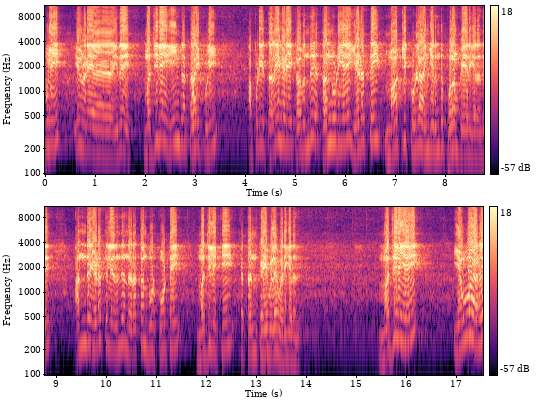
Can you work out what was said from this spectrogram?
புலி இவனுடைய இதை மஜ்லி ஈன்ற தாய் புலி அப்படியே தலைகளை கவிந்து தன்னுடைய இடத்தை மாற்றிக்கொள்ள அங்கிருந்து புலம் பெயர்கிறது அந்த இடத்திலிருந்து அந்த ரத்தன்பூர் கோட்டை மஜ்லிக்கு தன் கைவில வருகிறது. மஜிலியை எவ்வாறு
